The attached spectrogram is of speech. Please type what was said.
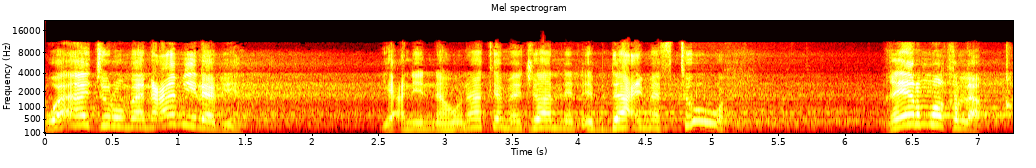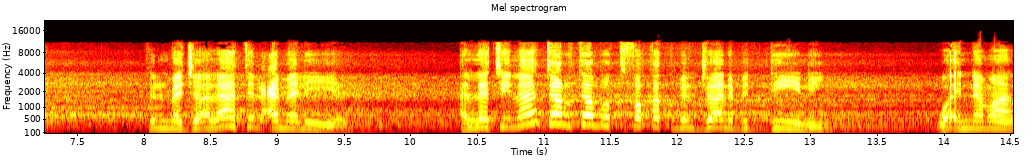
وأجر من عمل بها. يعني إن هناك مجال للإبداع مفتوح غير مغلق في المجالات العملية التي لا ترتبط فقط بالجانب الديني وإنما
